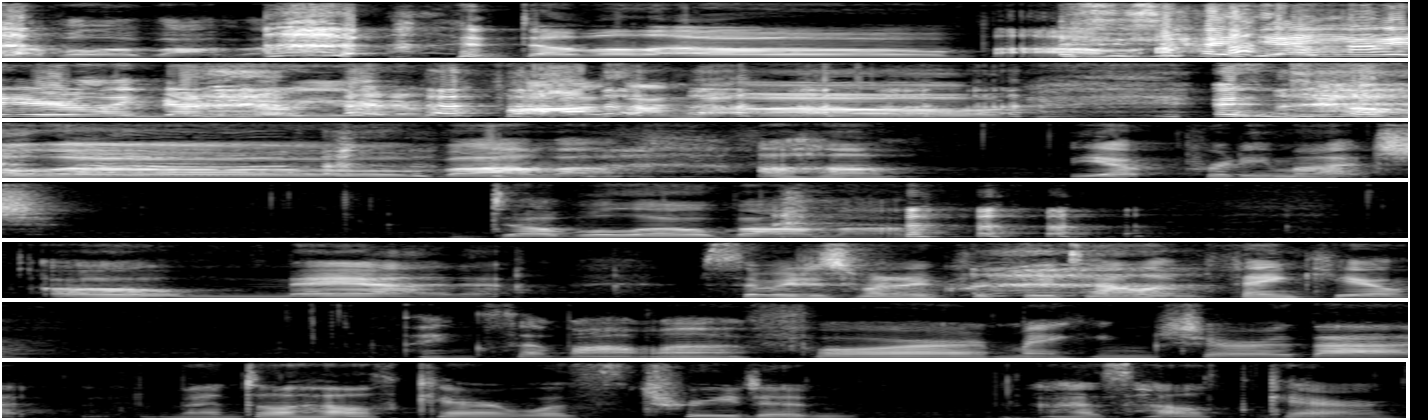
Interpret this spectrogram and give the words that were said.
double Obama. Double Obama. yeah, you, you're like no, no, no. You gotta pause on the O and double Obama. Uh huh. Yep, pretty much. Double Obama. oh man. So we just wanted to quickly tell him thank you. Thanks, Obama, for making sure that mental health care was treated as health care.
